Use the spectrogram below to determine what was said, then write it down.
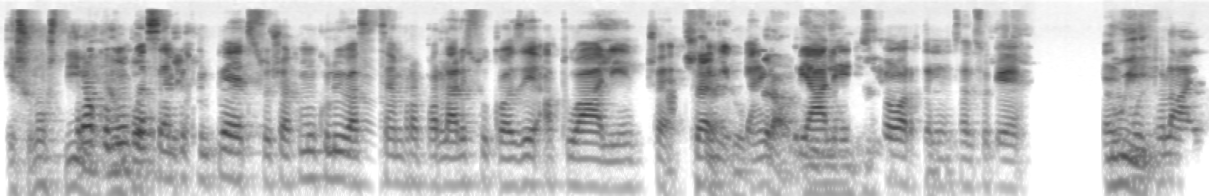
e sono stili. Però comunque è, è sempre sul pezzo, cioè comunque lui va sempre a parlare su cose attuali, cioè ah, certo, quindi piano editoriale short, nel senso che è lui, molto live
